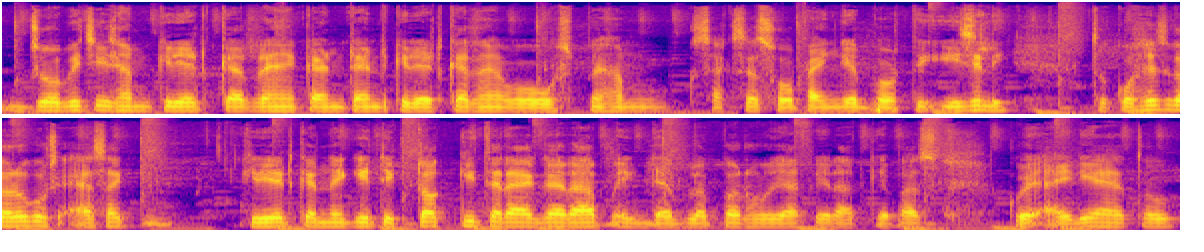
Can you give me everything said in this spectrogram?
जो भी चीज़ हम क्रिएट कर रहे हैं कंटेंट क्रिएट कर रहे हैं, वो उस पर हम सक्सेस हो पाएँगे बहुत ही ईजिली तो कोशिश करो कुछ ऐसा क्रिएट करने की। टिकटॉक की तरह अगर आप एक डेवलपर हो या फिर आपके पास कोई आइडिया है तो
